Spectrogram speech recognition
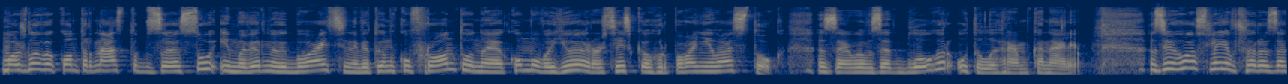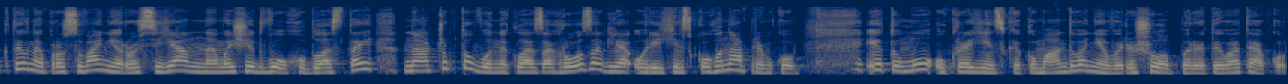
Можливий контрнаступ ЗСУ імовірно відбувається на відтинку фронту, на якому воює російське угрупування Восток, заявив зет-блогер у телеграм-каналі. З його слів, через активне просування росіян на межі двох областей, начебто, виникла загроза для Оріхівського напрямку, і тому українське командування вирішило перейти в атаку.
